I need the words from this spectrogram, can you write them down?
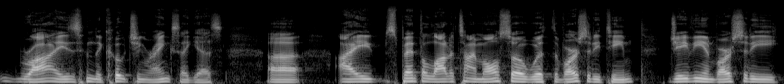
rise in the coaching ranks, I guess, uh, I spent a lot of time also with the varsity team, JV and varsity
